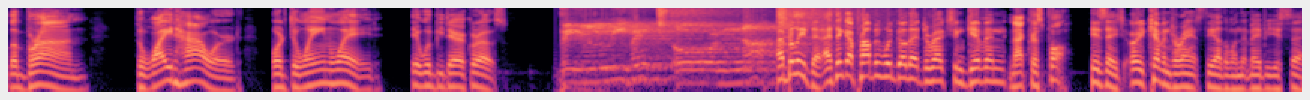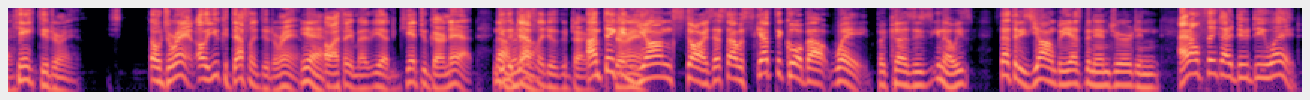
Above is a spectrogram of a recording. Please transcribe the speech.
LeBron, Dwight Howard, or Dwyane Wade. It would be Derrick Rose. Believe it or not. I believe that. I think I probably would go that direction given Not Chris Paul. his age. Or Kevin Durant's the other one that maybe you say. Can't do Durant. Oh, Durant. Oh, you could definitely do Durant. Yeah. Oh, I thought you meant, yeah, you can't do Garnett. No, you could no, definitely do Durant. I'm thinking Durant. young stars. That's why I was skeptical about Wade because he's, you know, he's not that he's young, but he has been injured and I don't think I'd do D. Wade.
